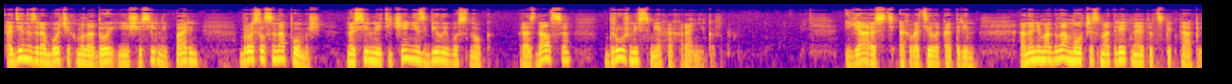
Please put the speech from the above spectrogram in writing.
Один из рабочих, молодой и еще сильный парень, бросился на помощь, но сильное течение сбило его с ног. Раздался дружный смех охранников. Ярость охватила Катрин. Она не могла молча смотреть на этот спектакль.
